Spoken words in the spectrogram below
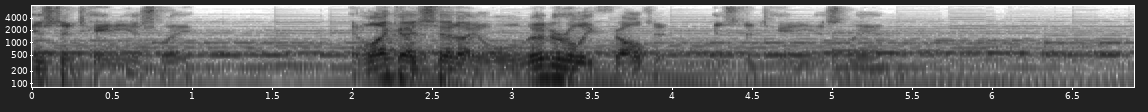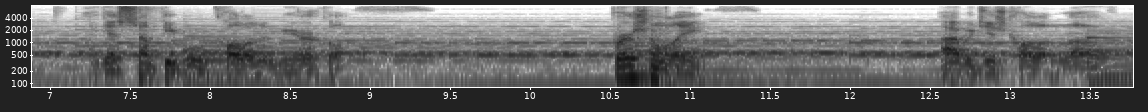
instantaneously. And like I said, I literally felt it instantaneously. I guess some people would call it a miracle. Personally, I would just call it love.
